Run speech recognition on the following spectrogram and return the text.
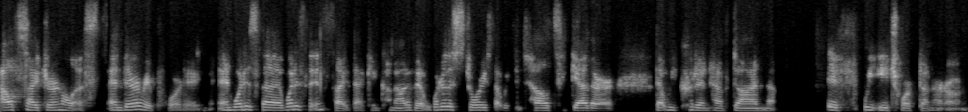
outside journalists and their reporting. And what is the what is the insight that can come out of it? What are the stories that we can tell together that we couldn't have done if we each worked on our own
